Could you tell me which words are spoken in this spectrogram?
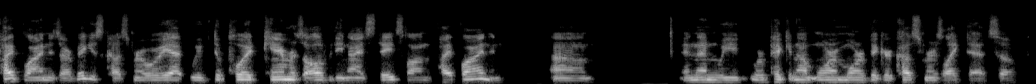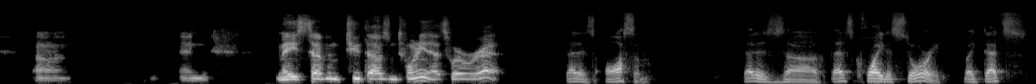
Pipeline is our biggest customer. Where we at, we've deployed cameras all over the United States along the pipeline, and um, and then we we're picking up more and more bigger customers like that. So, uh, and May seventh, two thousand twenty, that's where we're at. That is awesome. That is uh, that's quite a story. Like that's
